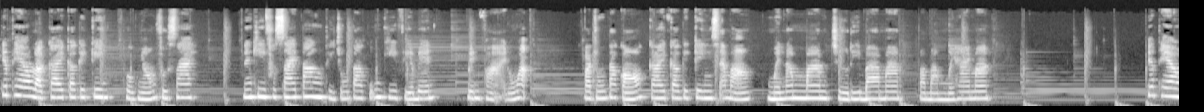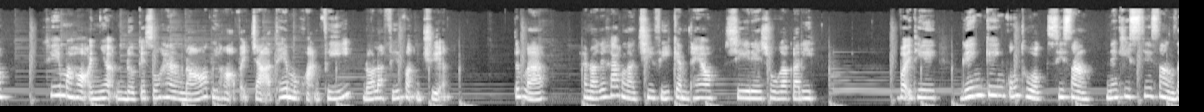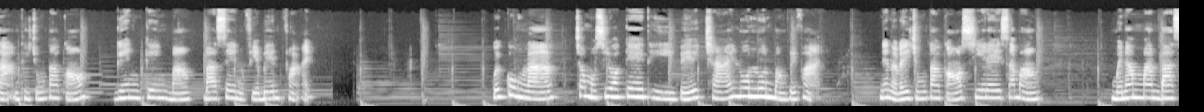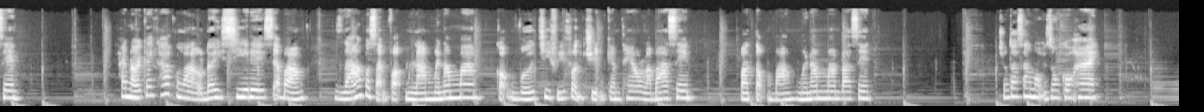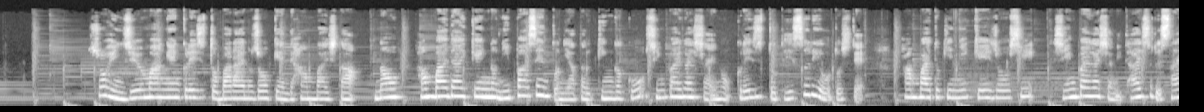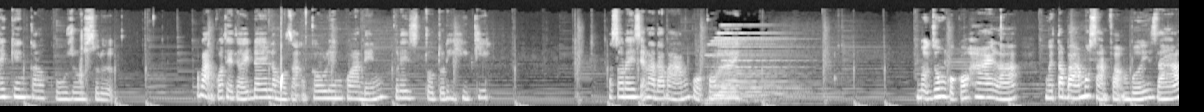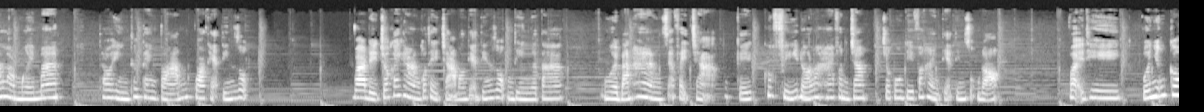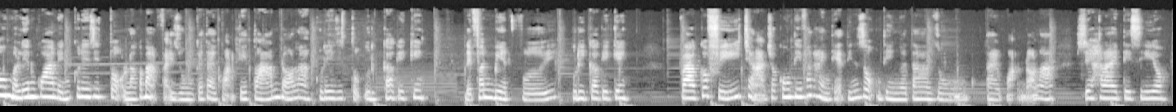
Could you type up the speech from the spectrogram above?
Tiếp theo là kai kakekin thuộc nhóm sai. Nên khi sai tăng thì chúng ta cũng ghi phía bên bên phải, đúng không ạ? Và chúng ta có Kai Kakeking sẽ bằng 15 man trừ đi 3 man và bằng 12 man. Tiếp theo, khi mà họ nhận được cái số hàng đó thì họ phải trả thêm một khoản phí, đó là phí vận chuyển. Tức là, hay nói cách khác là chi phí kèm theo Shire Shogakari. Vậy thì Genkin cũng thuộc si sàng nên khi si sàng giảm thì chúng ta có Genkin bằng 3 sen ở phía bên phải. Cuối cùng là trong một shiwake thì vế trái luôn luôn bằng vế phải. Nên ở đây chúng ta có shire sẽ bằng 15 man 3 sen. Hay nói cách khác là ở đây shire sẽ bằng giá của sản phẩm là 15 man cộng với chi phí vận chuyển kèm theo là 3 sen và tổng bằng 15 man 3 sen. Chúng ta sang nội dung câu 2. 商品10万円クレジット払いの条件で販売したなお、販売代金の2%にあたる金額を心配会社へのクレジット手数料として販売時に計上し、心配会社に対する債権から向上する。Các bạn có thể thấy đây là một dạng câu liên quan đến Credito torihiki. Và sau đây sẽ là đáp án của câu 2. Nội dung của câu 2 là người ta bán một sản phẩm với giá là 10 man theo hình thức thanh toán qua thẻ tín dụng và để cho khách hàng có thể trả bằng thẻ tín dụng thì người ta, người bán hàng sẽ phải trả cái cước phí đó là 2% cho công ty phát hành thẻ tín dụng đó. Vậy thì với những câu mà liên quan đến Credito là các bạn phải dùng cái tài khoản kế toán đó là Credito urikakeking để phân biệt với urikakeking. Và cước phí trả cho công ty phát hành thẻ tín dụng thì người ta dùng tài khoản đó là Shiharai Tesio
